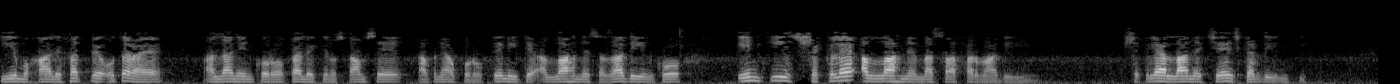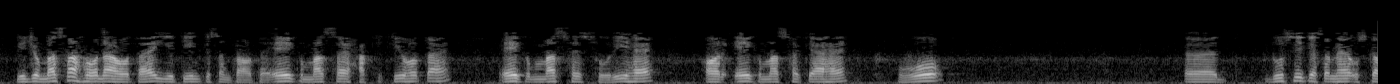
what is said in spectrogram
کی مخالفت پہ اتر آئے۔ اللہ نے ان کو روکا لیکن اس کام سے اپنے آپ کو روکتے نہیں تھے۔ اللہ نے سزا دی ان کو۔ ان کی شکلیں اللہ نے مسا فرما دی۔ شکلیں اللہ نے چینج کر دی ان کی۔ یہ جو مسح ہونا ہوتا ہے، یہ تین قسم کا ہوتا ہے۔ ایک مسح حقیقی ہوتا ہے، ایک مسح سوری ہے اور ایک مسح کیا ہے؟ وہ دوسری قسم ہے، اس کا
